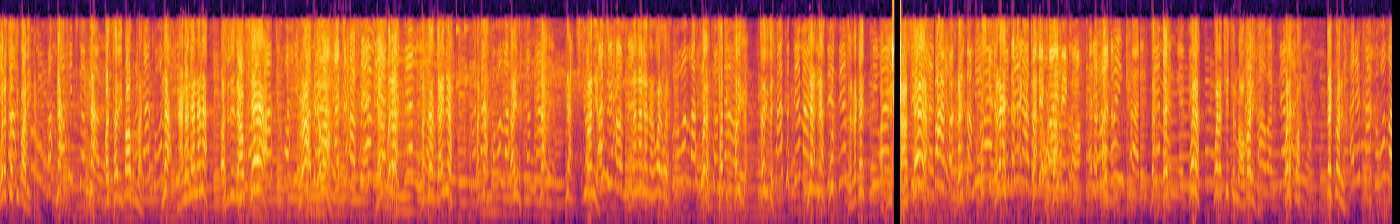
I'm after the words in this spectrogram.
وەرە. چەتی باریکە ئەسدی داوسەیە. ئەکا داینە ئەکا داینە هیچ کەم نه ناوێت. نه شتیوانیە ئەجی هەڵسێ نه نه نه نه وەرە وەرە بڕۆ وەڵا هیچ وەرە کەم چەتی ناوێت. هەریگرە هەریگرە کاکە دێمان نه نییە، نه دێ- دێم. سەرەکەی میوان ئەسدی داوسەیە بابا ئەدەم مشکی سەرەکەی دەقیقە تۆ دێ خۆی بیتەوە ئەرێ وەڵا این کارن، دێمان نییە، دێ. وەرە وەرە چیتر ماوە باریکە هاوار، وەرە دێمان کوا نییە. دایکوانە ئەرێ کاکە وەڵا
